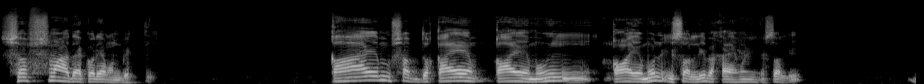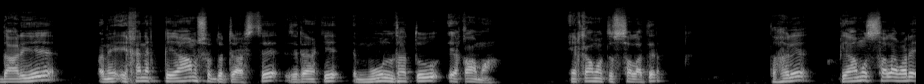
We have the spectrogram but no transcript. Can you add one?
সবসময় আদায় করে এমন ব্যক্তি। কায়েম শব্দ কায়েম কায়েমুই কায়েমুন ইসল্লি বা কায়েমুই ইসল্লি দাঁড়িয়ে মানে এখানে কেয়াম শব্দটা আসছে যেটা নাকি মূল ধাতু একামা একামত সালাতের। তাহলে কেয়ামুসাল্লাহ মানে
